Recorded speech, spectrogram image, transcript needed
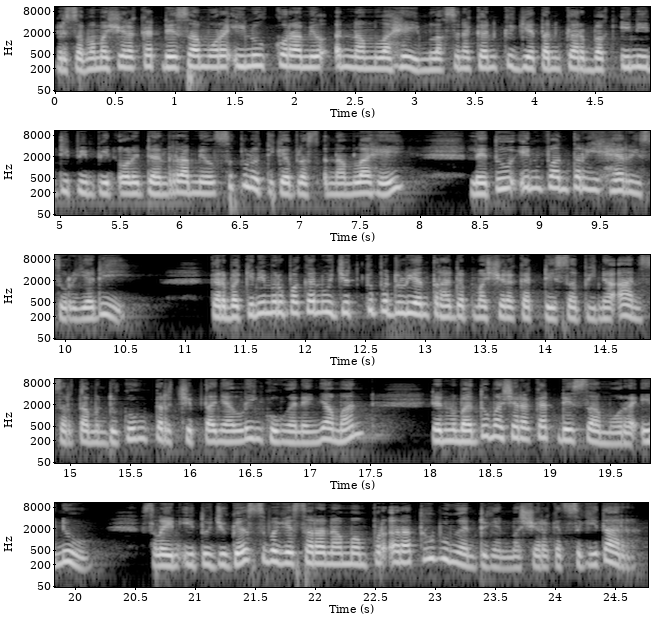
Bersama masyarakat Desa Muara Inu, Koramil 6 Lahei melaksanakan kegiatan karbak ini dipimpin oleh Dan Ramil 1013 Lahei, Letu Infanteri Heri Suryadi. Karbak ini merupakan wujud kepedulian terhadap masyarakat desa binaan serta mendukung terciptanya lingkungan yang nyaman dan membantu masyarakat desa Mora Inu. Selain itu juga sebagai sarana mempererat hubungan dengan masyarakat sekitar.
